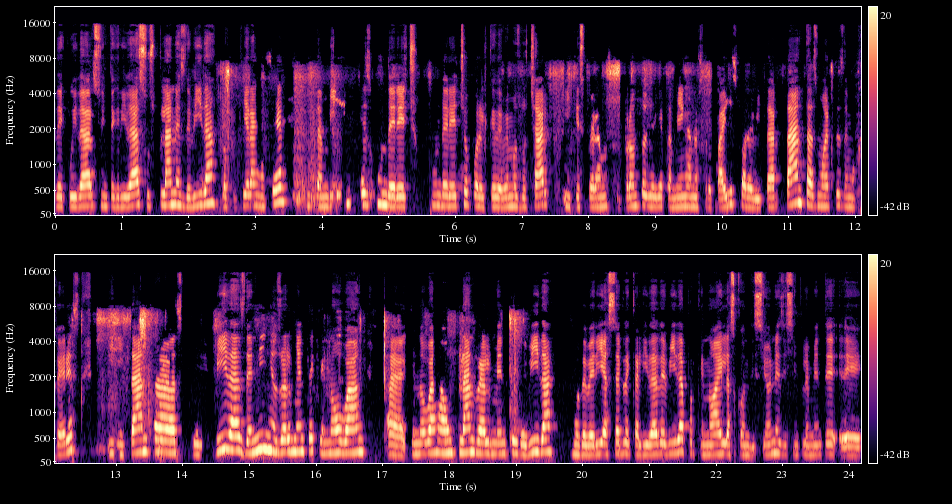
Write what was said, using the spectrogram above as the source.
de cuidar su integridad, sus planes de vida, lo que quieran hacer, y también es un derecho, un derecho por el que debemos luchar y que esperamos que pronto llegue también a nuestro país para evitar tantas muertes de mujeres y tantas eh, vidas de niños realmente que no van, eh, que no van a un plan realmente de vida como debería ser de calidad de vida porque no hay las condiciones y simplemente eh,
